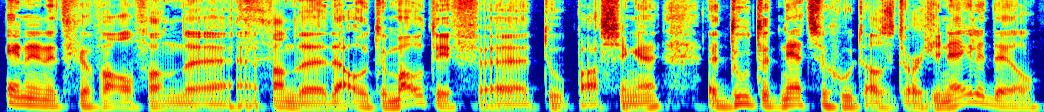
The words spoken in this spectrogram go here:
En in het geval van de, van de, de automotive eh, toepassingen, het doet het net zo goed als het originele deel.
